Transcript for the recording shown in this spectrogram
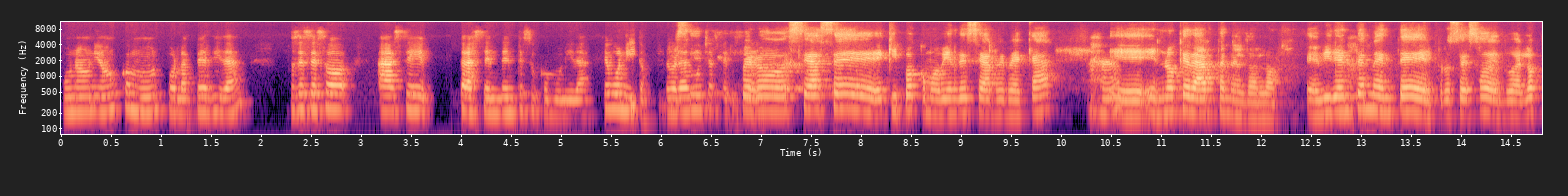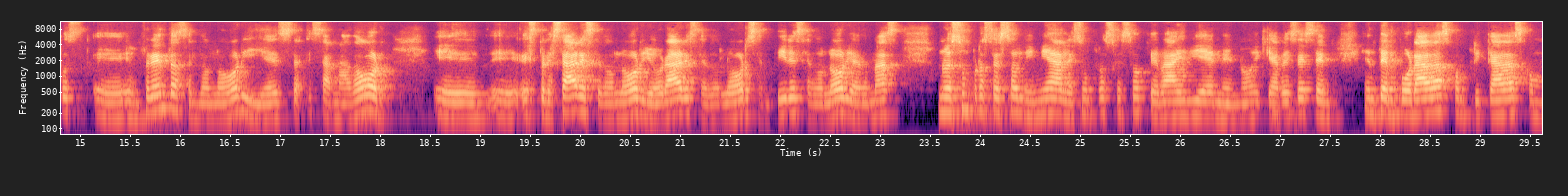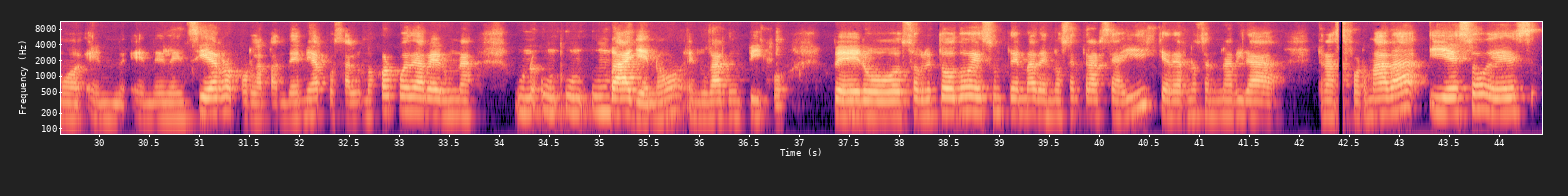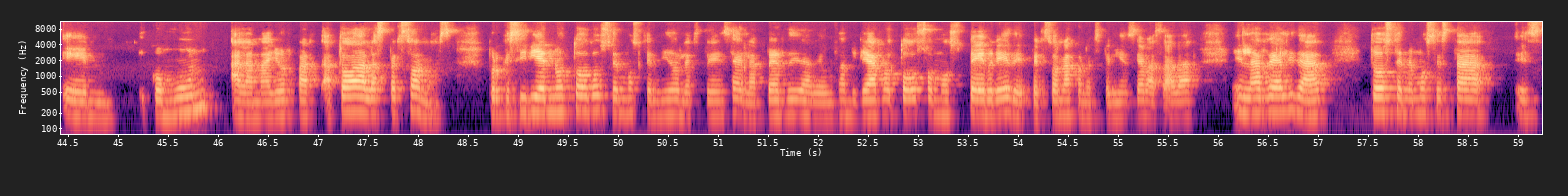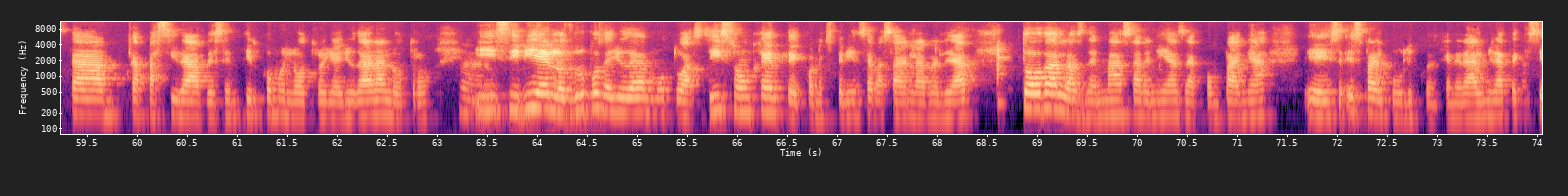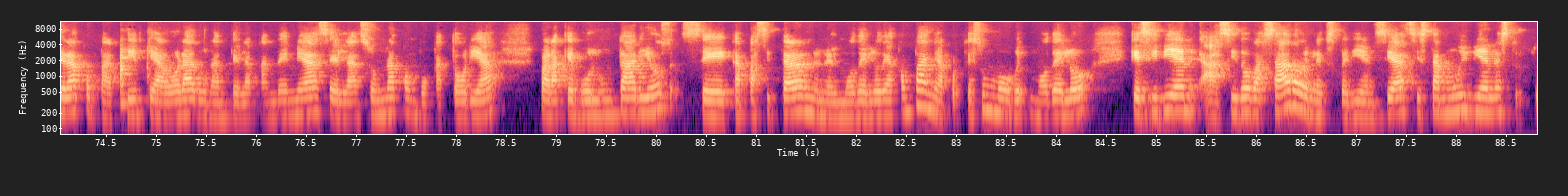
una unión común por la pérdida. Entonces eso hace trascendente su comunidad. Qué bonito, de verdad, muchas felicidades. Pero se hace equipo, como bien decía Rebeca, eh, en no quedarte en el dolor. Evidentemente el proceso del duelo, pues eh, enfrentas el dolor y es, sanador eh, expresar ese dolor, llorar ese dolor, sentir ese dolor y además no es un proceso lineal, es un proceso que va y viene, ¿no? Y que a veces en, en temporadas complicadas como en, en, el encierro por la pandemia, pues a lo mejor puede haber una, un, un, un valle, ¿no? En lugar de un pico pero sobre todo es un tema de no centrarse ahí, quedarnos en una vida transformada y eso es em, común a la mayor parte, a todas las personas, porque si bien no todos hemos tenido la experiencia de la pérdida de un familiar, no todos somos pebre de persona con experiencia basada en la realidad, todos tenemos esta esta capacidad de sentir como el otro y ayudar al otro. Y si bien los grupos de ayuda mutua sí son gente con experiencia basada en la realidad, todas las demás avenidas de acompaña es, es, para el público en general. Mira, te quisiera compartir que ahora durante la pandemia se lanzó una convocatoria para que voluntarios se capacitaran en el modelo de acompaña, porque es un modelo que si bien ha sido basado en la experiencia, sí está muy bien estructurado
